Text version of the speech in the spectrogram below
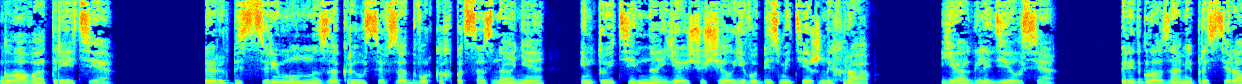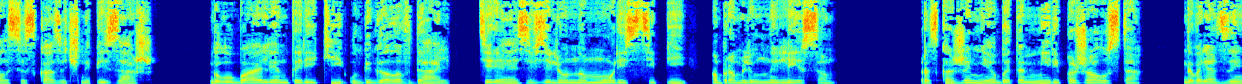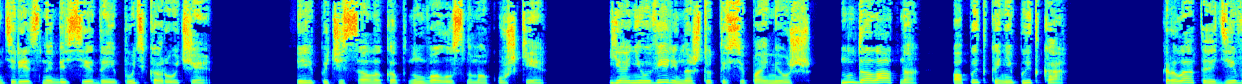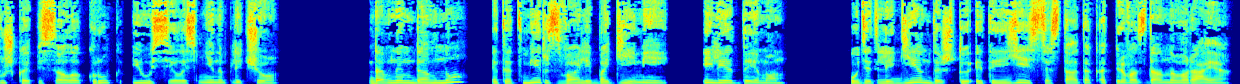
Глава третья. Эр бесцеремонно закрылся в задворках подсознания, интуитивно я ощущал его безмятежный храп. Я огляделся. Перед глазами простирался сказочный пейзаж. Голубая лента реки убегала вдаль, теряясь в зеленом море степи, обрамленной лесом. «Расскажи мне об этом мире, пожалуйста. Говорят, за интересной беседой и путь короче». Фея почесала копну волос на макушке. «Я не уверена, что ты все поймешь. Ну да ладно, попытка не пытка». Крылатая девушка описала круг и уселась мне на плечо. Давным-давно этот мир звали Богемией или Эдемом. Ходят легенды, что это и есть остаток от первозданного рая.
